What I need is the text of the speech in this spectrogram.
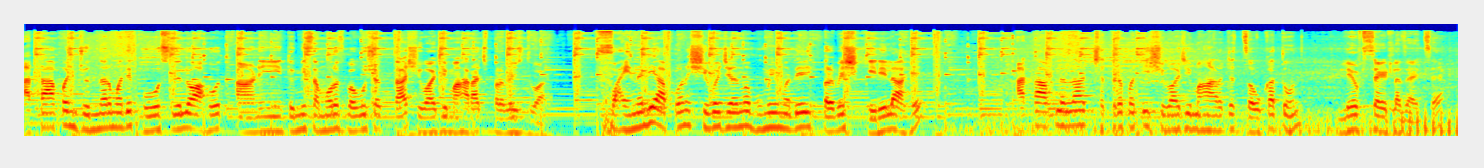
आता आपण जुन्नरमध्ये पोहोचलेलो आहोत आणि तुम्ही समोरच बघू शकता शिवाजी महाराज प्रवेशद्वार. फायनली आपण शिवजन्मभूमीमध्ये प्रवेश केलेला आहे. आता आपल्याला छत्रपती शिवाजी महाराज चौकातून लेफ्ट साईडला जायचं आहे.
